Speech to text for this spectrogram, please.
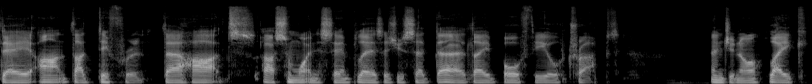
they aren't that different. Their hearts are somewhat in the same place as you said there. They both feel trapped. And you know, like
